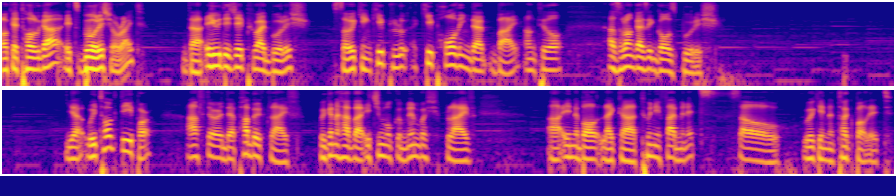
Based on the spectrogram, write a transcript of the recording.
Okay, Tolga, it's bullish, alright? The AUDJPY bullish. So you can keep keep holding that buy until as long as it goes bullish. Yeah, we talk deeper after the public live. We're gonna have a Ichimoku membership live uh, in about like uh, 25 minutes, so we can talk about it.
